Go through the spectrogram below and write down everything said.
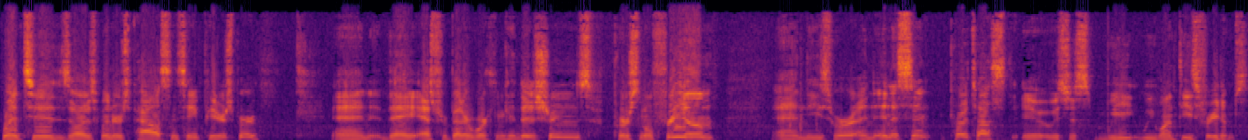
went to the Tsar's Winter's Palace in St. Petersburg and they asked for better working conditions, personal freedom, and these were an innocent protest. It was just we we want these freedoms,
